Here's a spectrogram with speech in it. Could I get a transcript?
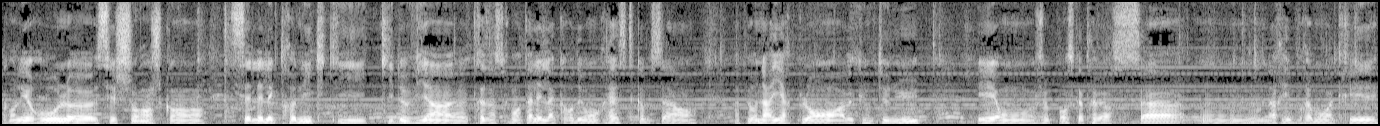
quand les rôles euh, s'échangent, quand c'est l'électronique qui, qui devient très instrumental et l'accordéon reste comme ça, en- un peu en arrière-plan avec une tenue. Et on, je pense qu'à travers ça, on arrive vraiment à créer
